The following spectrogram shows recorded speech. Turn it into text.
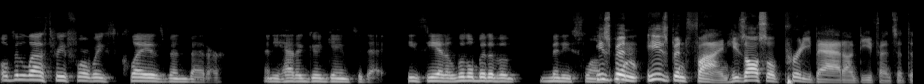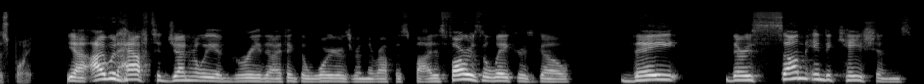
Over the last three four weeks, Clay has been better, and he had a good game today. He's he had a little bit of a mini slump. He's been he's been fine. He's also pretty bad on defense at this point. Yeah, I would have to generally agree that I think the Warriors are in the roughest spot. As far as the Lakers go, they there's some indications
